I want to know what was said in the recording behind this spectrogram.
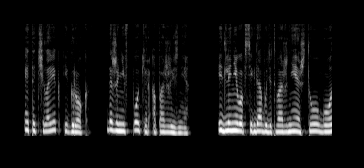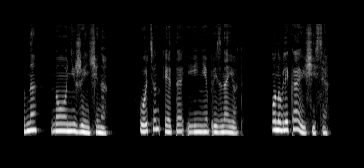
Этот человек — игрок, даже не в покер, а по жизни. И для него всегда будет важнее что угодно, но не женщина. Хоть он это и не признает. Он увлекающийся.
